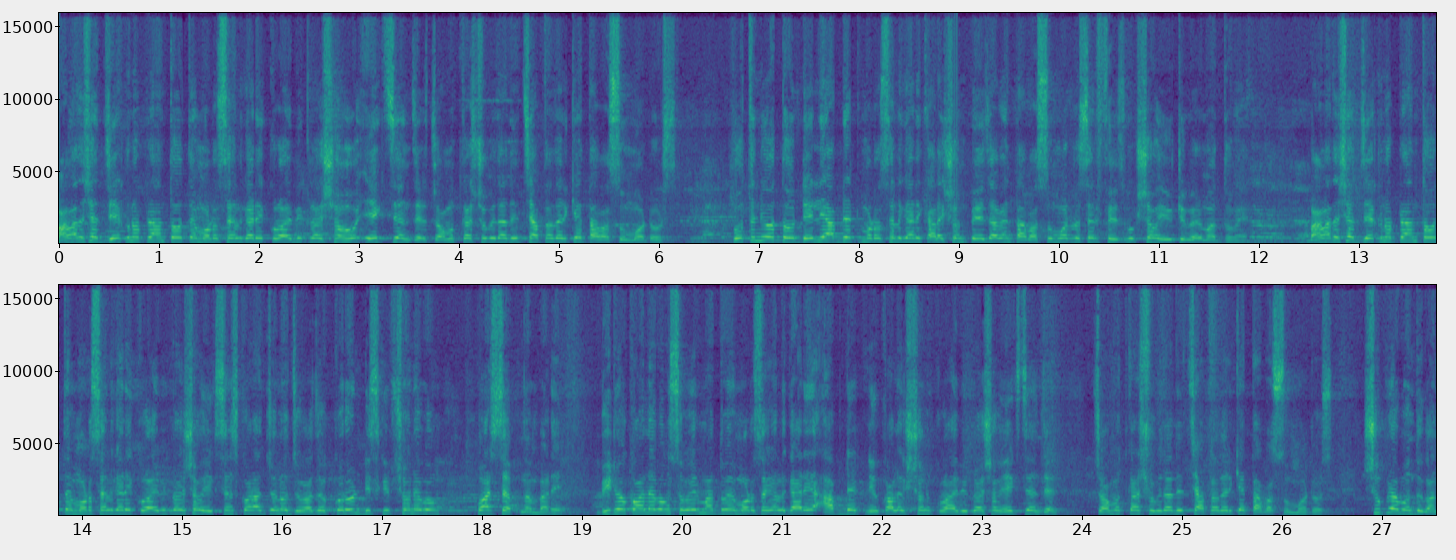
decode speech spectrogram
বাংলাদেশের যে কোনো প্রান্ত হতে মোটরসাইকেল, গাড়ি, ক্রয় বিক্রয় সহ এক্সচেঞ্জের চমৎকার সুবিধা দিচ্ছে আপনাদেরকে তাবাসুম মোটরস। প্রতিনিয়ত ডেলি আপডেট মোটরসাইকেল, গাড়ি কালেকশন পেয়ে যাবেন তাবাসুম মোটরসের ফেসবুক সহ ইউটিউবের মাধ্যমে। বাংলাদেশের যে কোনো প্রান্ত হতে মোটরসাইকেল, গাড়ি, ক্রয় বিক্রয় সহ এক্সচেঞ্জ করার জন্য যোগাযোগ করুন ডিসক্রিপশন এবং হোয়াটসঅ্যাপ নাম্বারে ভিডিও কল এবং ছবির মাধ্যমে মোটরসাইকেল গাড়ির আপডেট নিউ কালেকশন ক্রয় বিক্রয় সহ এক্সচেঞ্জের চমৎকার সুবিধা দিচ্ছে আপনাদেরকে তাবাসুম মোটরস। সুপ্রিয় বন্ধুগণ,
